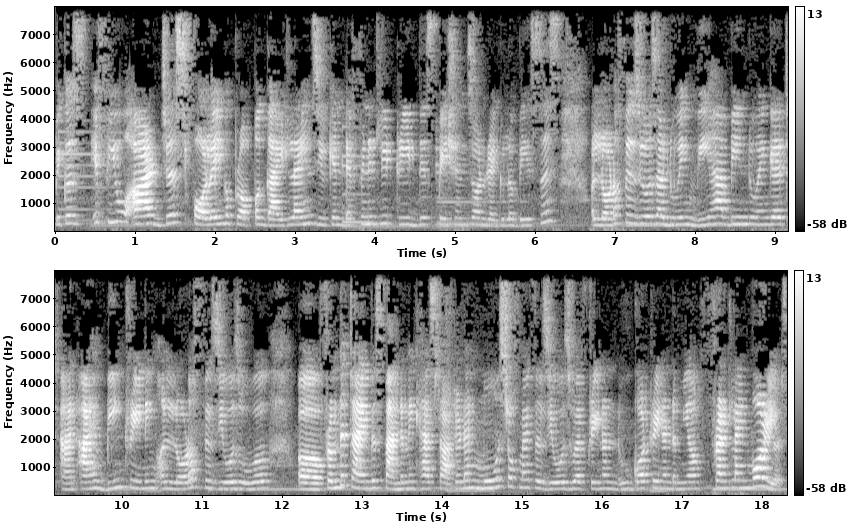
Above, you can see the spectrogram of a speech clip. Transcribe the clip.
because if you are just following a proper guidelines you can definitely treat these patients on regular basis a lot of physios are doing we have been doing it and i have been training a lot of physios over uh, from the time this pandemic has started and most of my physios who have trained who got trained under me are frontline warriors.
